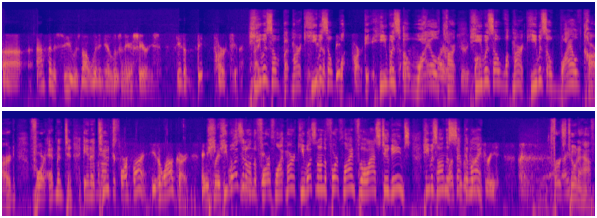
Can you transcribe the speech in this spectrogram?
Uh, Athanasiu is not winning or losing your series he's a bit part here. Right? He was a, but Mark, he he's was a, a, part. He he's was a, a wild card. He was a Mark. He was a wild card for yeah. Edmonton in a two. Your fourth line. He's a wild card, and he, he wasn't on the fourth line. Mark, he wasn't on the fourth line for the last two games. He was on the was second the line. Three. First Right. two and a half.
